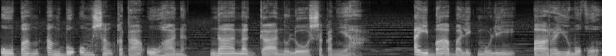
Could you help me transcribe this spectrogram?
upang ang buong sangkatauhan na nagkanulo sa Kanya ay babalik muli para yumuko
